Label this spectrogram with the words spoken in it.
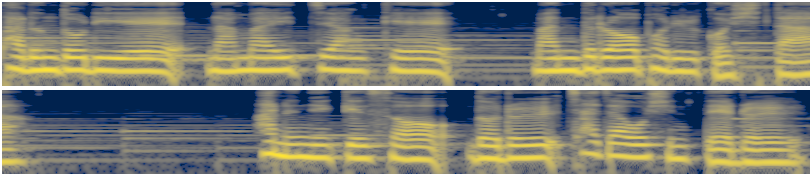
다른 도리에 남아있지 않게 만들어 버릴 것이다. 하느님께서 너를 찾아오신 때를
